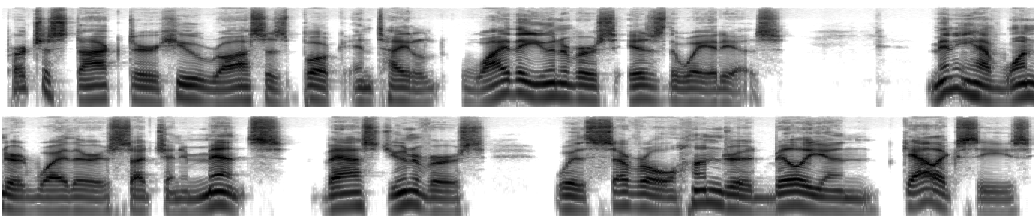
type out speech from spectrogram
purchase Dr. Hugh Ross's book entitled Why the Universe is the Way It Is. Many have wondered why there is such an immense, vast universe with several hundred billion galaxies,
